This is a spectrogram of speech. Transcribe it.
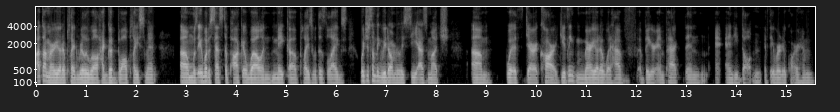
I thought Mariota played really well, had good ball placement, um, was able to sense the pocket well and make uh, plays with his legs, which is something we don't really see as much um, with Derek Carr. Do you think Mariota would have a bigger impact than Andy Dalton if they were to acquire him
